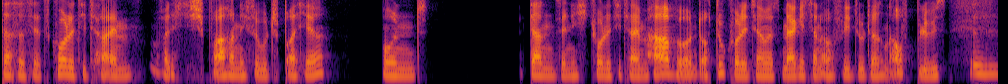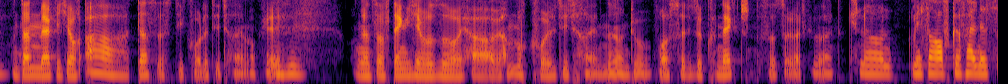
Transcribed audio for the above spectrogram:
das ist jetzt Quality Time, weil ich die Sprache nicht so gut spreche. Und dann, wenn ich Quality Time habe und auch du Quality Time hast, merke ich dann auch, wie du darin aufblühst. Mhm. Und dann merke ich auch, ah, das ist die Quality Time, okay. Mhm. Und ganz oft denke ich aber so, ja, wir haben noch Quality Time, ne? Und du brauchst ja diese Connection, das hast du ja gerade gesagt. Genau, und mir ist auch aufgefallen, dass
